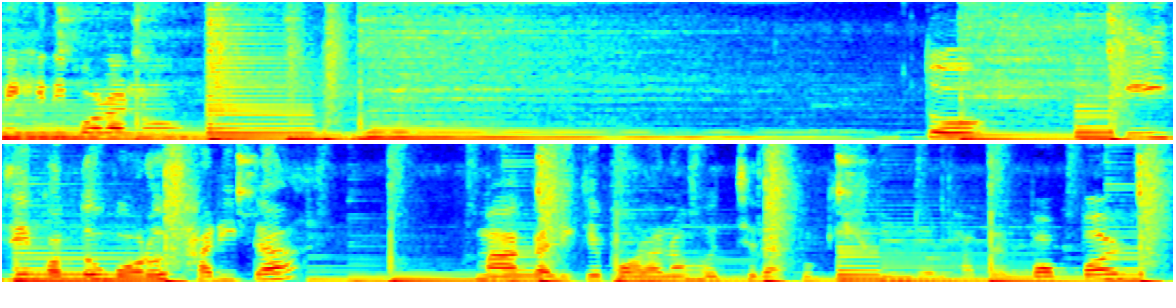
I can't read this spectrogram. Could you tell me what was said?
মেহেদি পরানো। তো এই যে কত বড় শাড়িটা, মা কালীকে পরানো হচ্ছে, দেখো কি সুন্দরভাবে প্রপার সুন্দরভাবে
